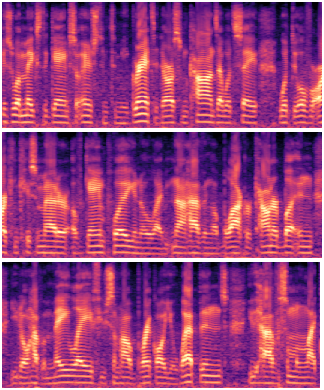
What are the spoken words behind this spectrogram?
is what makes the game so interesting to me. Granted, there are some cons I would say with the overarching case of matter of gameplay. You know, like not having a block or counter button. You don't have a melee if you somehow break all your weapons. You have someone like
